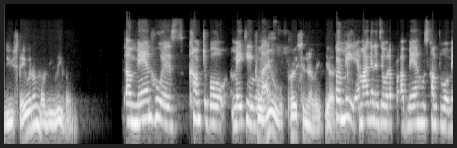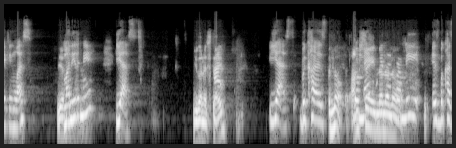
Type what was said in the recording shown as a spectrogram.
do you stay with him or do you leave him? A man who is comfortable making For less. you personally, yes. For me, am I going to deal with a, a man who's comfortable making less Yeah. money than me? Yes. You're gonna stay? Yes, because no, I'm saying no, no, no. For me, is because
